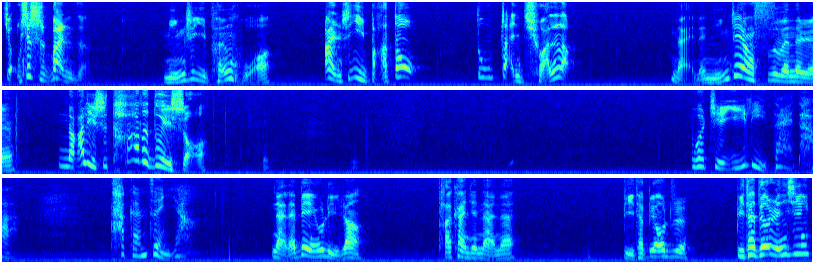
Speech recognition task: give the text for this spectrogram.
脚下使绊子，明是一盆火，暗是一把刀，都占全了。奶奶您这样斯文的人，哪里是他的对手？我只以礼待他，他敢怎样？奶奶便有礼让。他看见奶奶比他标致，比他得人心，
